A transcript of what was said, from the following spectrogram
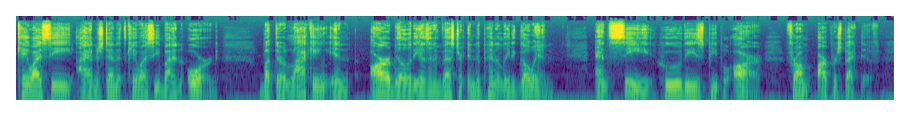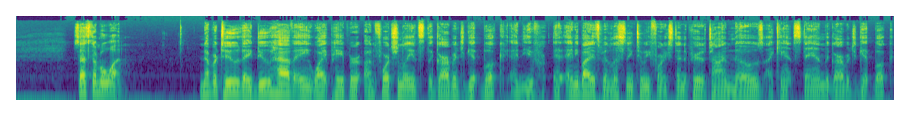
KYC. I understand it's KYC by an org, but they're lacking in our ability as an investor independently to go in and see who these people are from our perspective. So that's number one. Number two, they do have a white paper. Unfortunately, it's the garbage Git book, and you've anybody that's been listening to me for an extended period of time knows I can't stand the garbage Git book.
